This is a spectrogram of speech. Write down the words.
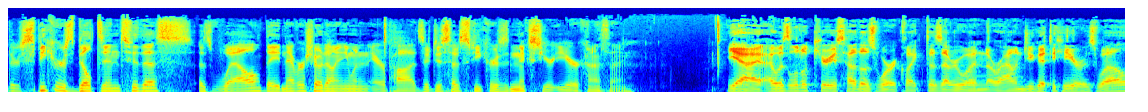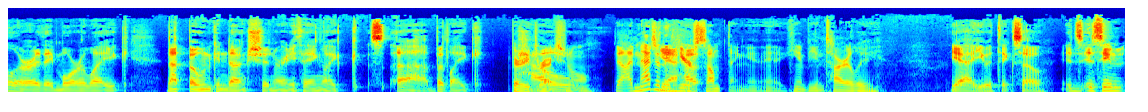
there's speakers built into this as well. They never showed anyone in AirPods. They just have speakers next to your ear, kind of thing. yeah, I, I was a little curious how those work. Like, does everyone around you get to hear as well, or are they more like not bone conduction or anything like, uh, but like Very how- directional. I imagine Yeah, they hear how- something. It, it can't be entirely. Yeah, you would think so. It, it seems,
